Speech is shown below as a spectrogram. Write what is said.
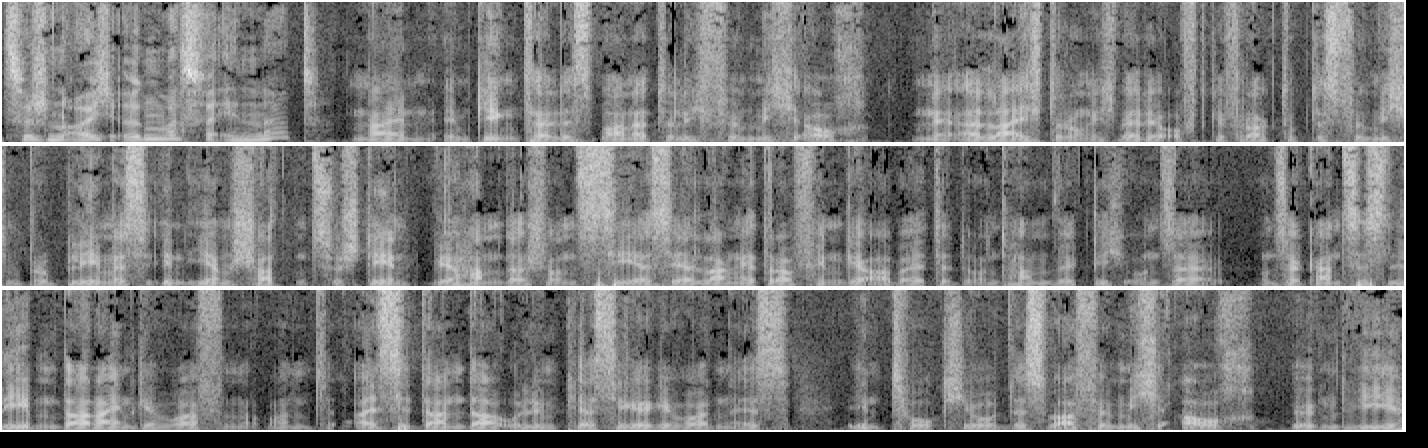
zwischen euch irgendwas verändert? Nein, im Gegenteil, es war natürlich für mich auch eine Erleichterung. Ich werde oft gefragt, ob das für mich ein Problem ist, in ihrem Schatten zu stehen. Wir haben da schon sehr, sehr lange darauf hingearbeitet und haben wirklich unser, unser ganzes Leben da reingeworfen. Und als sie dann da Olympiasieger geworden ist in Tokio, das war für mich auch irgendwie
